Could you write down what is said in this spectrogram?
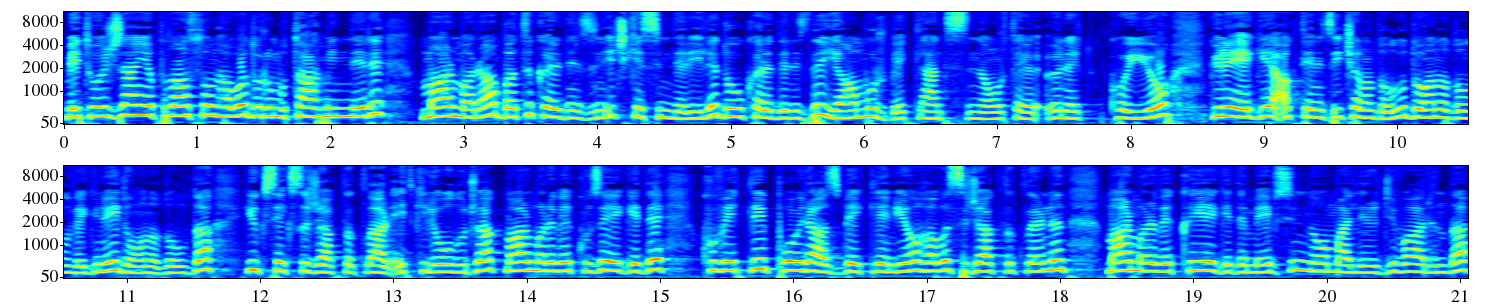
Meteorolojiden yapılan son hava durumu tahminleri Marmara, Batı Karadeniz'in iç kesimleriyle Doğu Karadeniz'de yağmur beklentisini ortaya öne koyuyor. Güney Ege, Akdeniz, İç Anadolu, Doğu Anadolu ve Güneydoğu Anadolu'da yüksek sıcaklıklar etkili olacak. Marmara ve Kuzey Ege'de kuvvetli Poyraz bekleniyor. Hava sıcaklıklarının Marmara ve Kıyı Ege'de mevsim normalleri civarında,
